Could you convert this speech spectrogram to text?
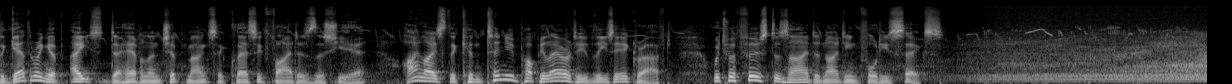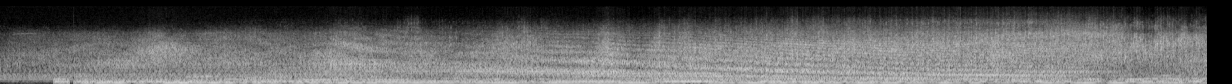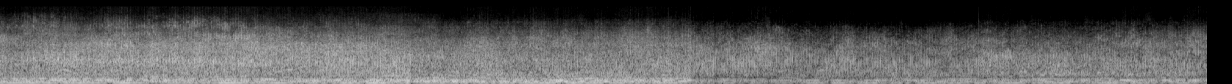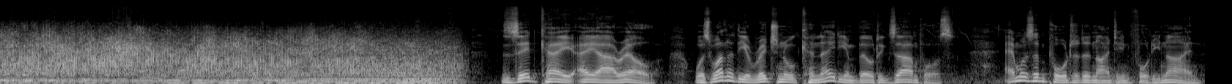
The gathering of eight de Havilland Chipmunks at Classic Fighters this year highlights the continued popularity of these aircraft, which were first designed in 1946. ZK-ARL was one of the original Canadian-built examples and was imported in 1949.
